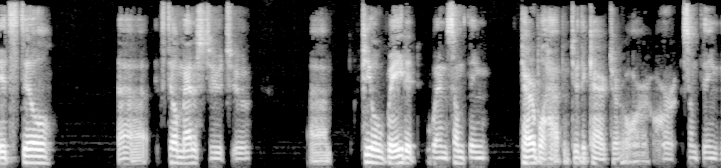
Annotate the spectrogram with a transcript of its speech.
it still uh, it still managed to to um, feel weighted when something terrible happened to the character or or something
